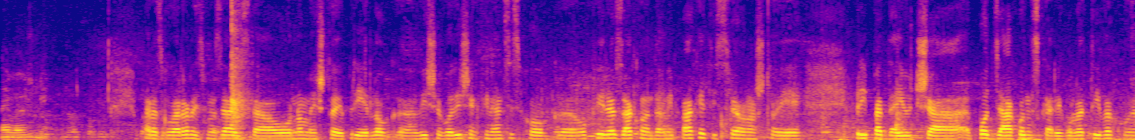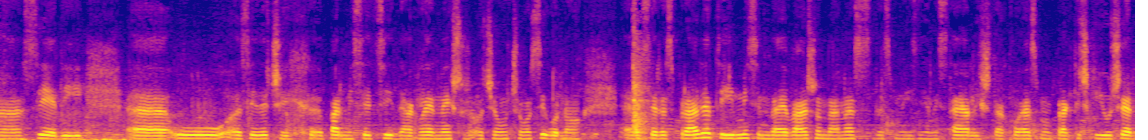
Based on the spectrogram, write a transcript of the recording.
najvažnije? Pa razgovarali smo zaista o onome što je prijedlog e, višegodišnjeg financijskog e, okvira, zakonodavni paket i sve ono što je pripadajuća podzakonska regulativa koja slijedi e, u sljedećih par mjeseci, dakle nešto o čemu ćemo sigurno se raspravljati i mislim da je važno danas da smo iznijeli stajališta koja smo praktički jučer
